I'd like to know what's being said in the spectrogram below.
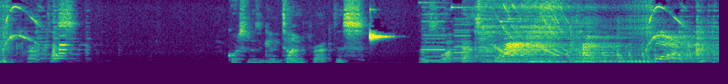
need to practice. Of course, he doesn't give me time to practice. That was a lot faster. Three, two, one,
